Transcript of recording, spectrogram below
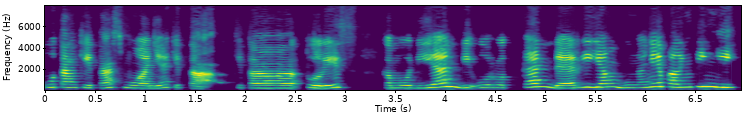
Utang kita semuanya kita kita tulis kemudian diurutkan dari yang bunganya paling tinggi.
